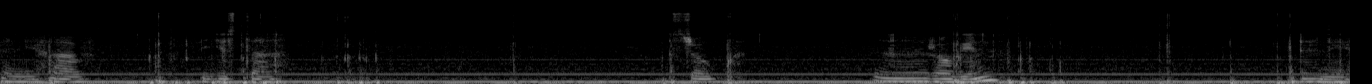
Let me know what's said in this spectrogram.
And you have register stroke. Uh, login and we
